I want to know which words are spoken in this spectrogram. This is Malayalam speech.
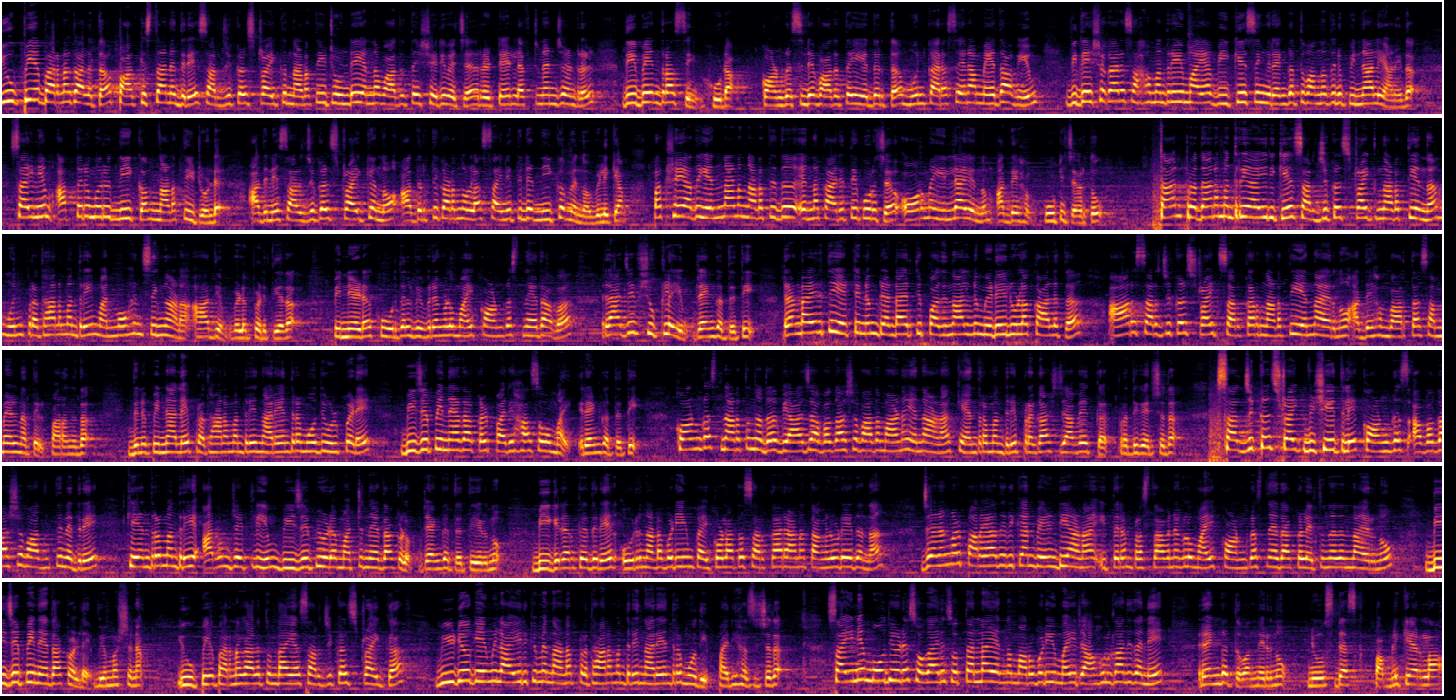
യു പി എ ഭരണകാലത്ത് പാകിസ്ഥാനെതിരെ സർജിക്കൽ സ്ട്രൈക്ക് നടത്തിയിട്ടുണ്ട് എന്ന വാദത്തെ ശരിവെച്ച് retired lieutenant general Deepender Singh Hooda. കോൺഗ്രസിന്റെ വാദത്തെ എതിർത്ത് മുൻ കരസേനാ മേധാവിയും വിദേശകാര്യ സഹമന്ത്രിയുമായ വി കെ സിംഗ് രംഗത്ത് വന്നതിനു പിന്നാലെയാണിത്. സൈന്യം അത്തരമൊരു നീക്കം നടത്തിയിട്ടുണ്ട്. അതിനെ സർജിക്കൽ സ്ട്രൈക്ക് എന്നോ അതിർത്തി കടന്നുള്ള സൈന്യത്തിന്റെ നീക്കമെന്നോ വിളിക്കാം. പക്ഷേ അത് എന്നാണ് നടത്തിയത് എന്ന കാര്യത്തെക്കുറിച്ച് ഓർമ്മയില്ല എന്നും അദ്ദേഹം കൂട്ടിച്ചേർത്തു. താൻ പ്രധാനമന്ത്രിയായിരിക്കെ സർജിക്കൽ സ്ട്രൈക്ക് നടത്തിയെന്ന് മുൻ പ്രധാനമന്ത്രി മൻമോഹൻ സിംഗ് ആണ് ആദ്യം വെളിപ്പെടുത്തിയത്. പിന്നീട് കൂടുതൽ വിവരങ്ങളുമായി കോൺഗ്രസ് നേതാവ് രാജീവ് ശുക്ലയും രംഗത്തെത്തി. രണ്ടായിരത്തി എട്ടിനും രണ്ടായിരത്തി പതിനാലിനും ഇടയിലുള്ള കാലത്ത് ആറ് സർജിക്കൽ സ്ട്രൈക്ക് സർക്കാർ നടത്തിയെന്നായിരുന്നു അദ്ദേഹം വാർത്താ സമ്മേളനത്തിൽ പറഞ്ഞത്. ഇതിനു പിന്നാലെ പ്രധാനമന്ത്രി നരേന്ദ്രമോദി ഉൾപ്പെടെ ബി നേതാക്കൾ പരിഹാസവുമായി രംഗത്തെത്തി. കോൺഗ്രസ് നടത്തുന്നത് വ്യാജ അവകാശവാദമാണ് എന്നാണ് കേന്ദ്രമന്ത്രി പ്രകാശ് ജാവേദ്കർ പ്രതികരിച്ചത്. സർജിക്കൽ സ്ട്രൈക്ക് വിഷയത്തിലെ കോൺഗ്രസ് അവകാശവാദത്തിനെതിരെ കേന്ദ്രമന്ത്രി അരുൺ ജെയ്റ്റ്ലിയും ബി ജെ പിയുടെ മറ്റു നേതാക്കളും രംഗത്തെത്തിയിരുന്നു. ഭീകരർക്കെതിരെ ഒരു നടപടിയും കൈക്കൊള്ളാത്ത സർക്കാരാണ് തങ്ങളുടേതെന്ന് ജനങ്ങൾ പറയാതിരിക്കാൻ വേണ്ടിയാണ് ഇത്തരം പ്രസ്താവനകളുമായി കോൺഗ്രസ് നേതാക്കൾ എത്തുന്നതെന്നായിരുന്നു ബി നേതാക്കളുടെ വിമർശനം. യു പി എ ഭരണകാലത്തുണ്ടായ സർജിക്കൽ സ്ട്രൈക്ക് വീഡിയോ ഗെയിമിലായിരിക്കുമെന്നാണ് പ്രധാനമന്ത്രി നരേന്ദ്രമോദി പരിഹസിച്ചത്. സൈന്യം മോദിയുടെ സ്വകാര്യ സ്വത്തല്ല എന്ന മറുപടിയുമായി രാഹുൽ ഗാന്ധി തന്നെ രംഗത്ത് വന്നിരുന്നു. News desk public Kerala.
